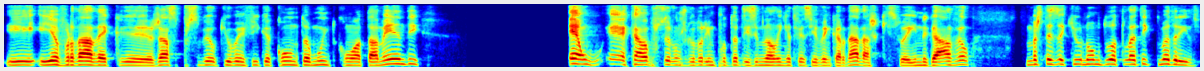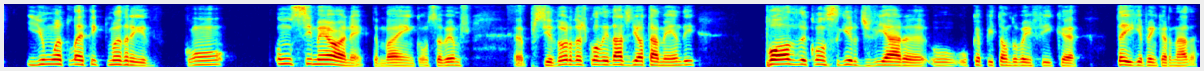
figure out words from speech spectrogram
e, e, a verdade é que já se percebeu que o Benfica conta muito com Otamendi. É, um, é acaba por ser um jogador importantíssimo na linha defensiva encarnada, acho que isso é inegável. Mas tens aqui o nome do Atlético de Madrid e um Atlético de Madrid com um Simeone, que também, como sabemos, apreciador das qualidades de Otamendi, pode conseguir desviar eh, o, o capitão do Benfica da equipa encarnada?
